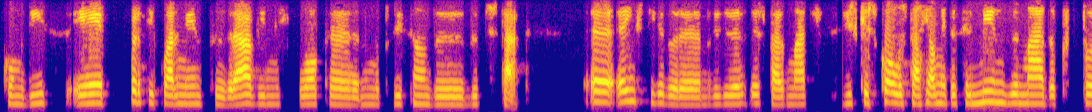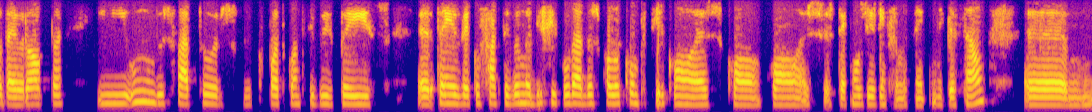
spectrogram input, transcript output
como disse, é particularmente grave e nos coloca numa posição de, de destaque. A investigadora Margarida Gaspar de Matos diz que a escola está realmente a ser menos amada por toda a Europa e um dos fatores que pode contribuir para isso eh, tem a ver com o facto de haver uma dificuldade da escola competir com as, com, com as tecnologias de informação e comunicação, ehm,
